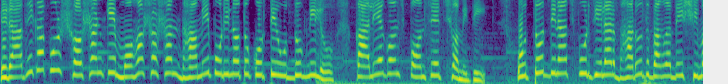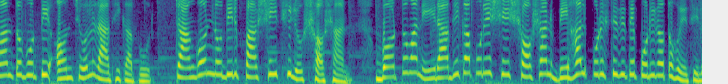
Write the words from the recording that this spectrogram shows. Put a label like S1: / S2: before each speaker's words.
S1: রাধিকাপুর শ্মশানকে মহাশ্মশান ধামে পরিণত করতে উদ্যোগ নিল কালিয়াগঞ্জ পঞ্চায়েত সমিতি। উত্তর দিনাজপুর জেলার ভারত বাংলাদেশ সীমান্তবর্তী অঞ্চল রাধিকাপুর। টাঙ্গন নদীর পাশেই ছিল শ্মশান। বর্তমানে রাধিকাপুরের সে শ্মশান বেহাল পরিস্থিতিতে পরিণত হয়েছিল।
